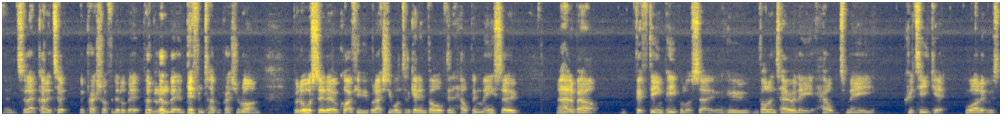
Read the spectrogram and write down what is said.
and so that kind of took the pressure off a little bit, put a little bit of different type of pressure on, but also there were quite a few people actually wanted to get involved in helping me. So I had about fifteen people or so who voluntarily helped me critique it while it was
